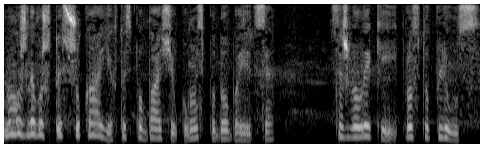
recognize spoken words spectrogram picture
Ну, можливо, хтось шукає, хтось побачив, комусь подобається. Це ж великий просто плюс.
